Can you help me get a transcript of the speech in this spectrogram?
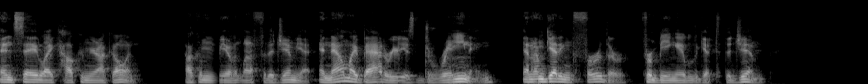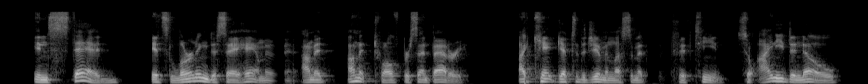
and say, like, how come you're not going? How come you haven't left for the gym yet? And now my battery is draining and I'm getting further from being able to get to the gym. Instead, it's learning to say, hey, I'm at, I'm at, I'm at 12% battery. I can't get to the gym unless I'm at 15. So I need to know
